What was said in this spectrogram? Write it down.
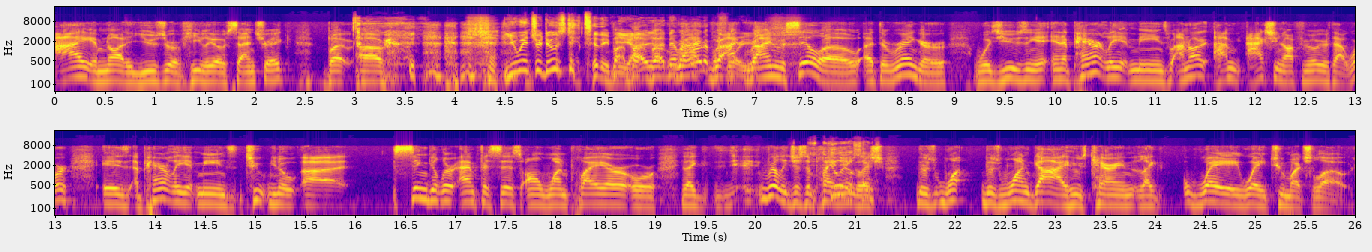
I am not a user of heliocentric, but uh, you introduced it to me. I, I never Ryan, heard it before. Ryan, you. Ryen Russillo at the Ringer was using it, and apparently it means I'm not. I'm actually not familiar with that word. Is apparently it means to you know. Uh, singular emphasis on one player or like really just in plain english there's one there's one guy who's carrying like way way too much load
